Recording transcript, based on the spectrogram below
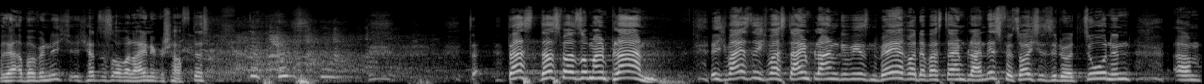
ja, aber wenn nicht, ich hätte es auch alleine geschafft. Das, das, das war so mein Plan. Ich weiß nicht, was dein Plan gewesen wäre oder was dein Plan ist für solche Situationen. Ähm,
